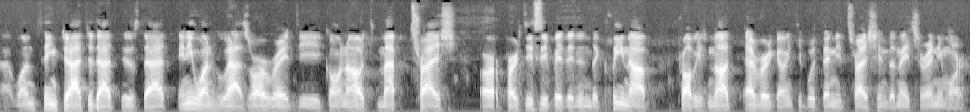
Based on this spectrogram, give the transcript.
Uh, one thing to add to that is that anyone who has already gone out, mapped trash, or participated in the cleanup probably is not ever going to put any trash in the nature anymore.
